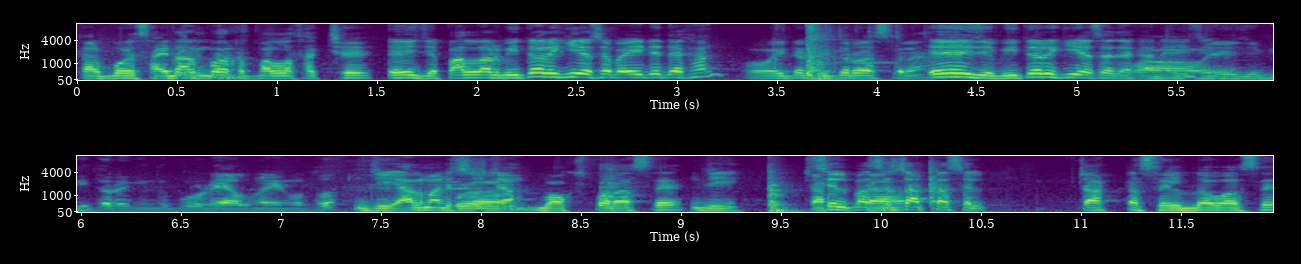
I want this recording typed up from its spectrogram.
তারপরে সাইডে কিন্তু একটা পাল্লা থাকছে। এই যে পাল্লার ভিতরে কি আছে ভাই এটা দেখান। ও এটার ভিতরে আছে না? এই যে ভিতরে কি আছে দেখান এই যে। এই যে ভিতরে কিন্তু পুরোটাই আলমারির মতো। জি আলমারি সিস্টেম বক্স করা আছে। জি সেলফ আছে চারটা- সেলফ চারটা সেলফ দেওয়া আছে।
